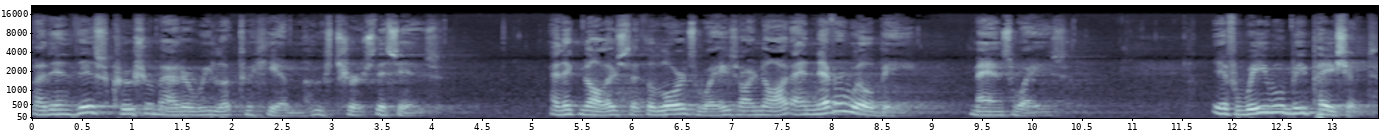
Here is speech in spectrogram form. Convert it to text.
But in this crucial matter, we look to Him whose church this is and acknowledge that the Lord's ways are not and never will be man's ways. If we will be patient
